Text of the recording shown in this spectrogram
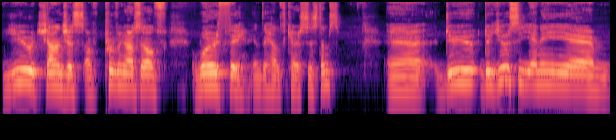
huge challenges of proving ourselves worthy in the healthcare systems. Uh, do you do you see any um,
